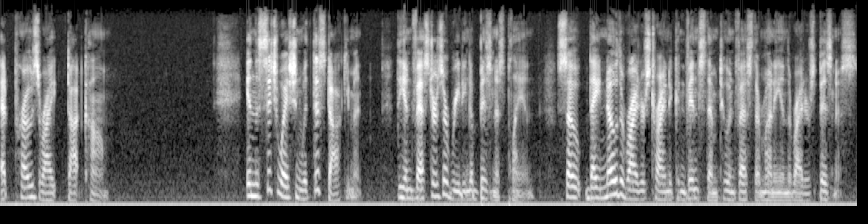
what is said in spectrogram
at proswrite.com. In the situation with this document, the investors are reading a business plan, so they know the writer's trying to convince them to invest their money in the writer's business.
